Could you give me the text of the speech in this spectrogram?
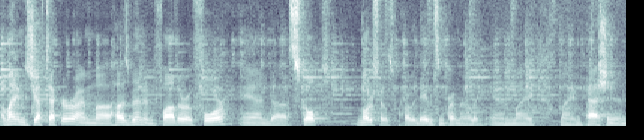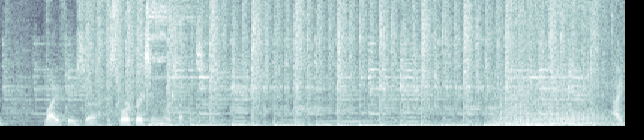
Uh, my name is Jeff Tecker. I'm a husband and father of four and uh, sculpt motorcycles for Harley Davidson primarily. And my, my passion in life is uh, historic racing motorcycles. I,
